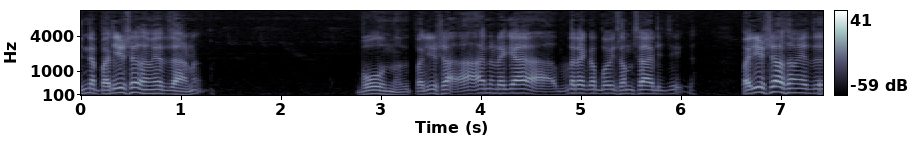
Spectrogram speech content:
പിന്നെ പരീക്ഷ സമയത്താണ് പോകുന്നത്. പരീക്ഷ അതിനിടയ്ക്ക് ഇവരൊക്കെ പോയി സംസാരിച്ച് പരീക്ഷാ സമയത്ത്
